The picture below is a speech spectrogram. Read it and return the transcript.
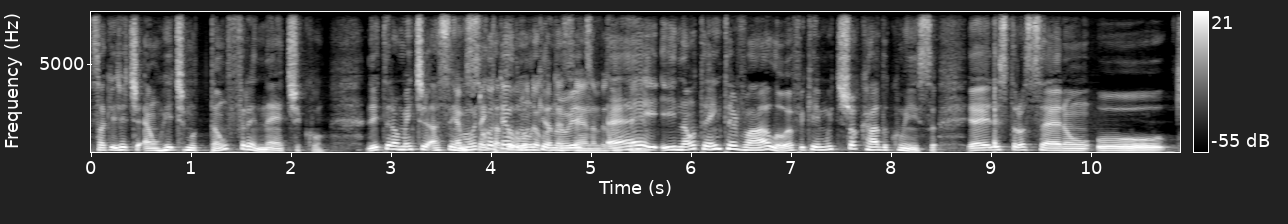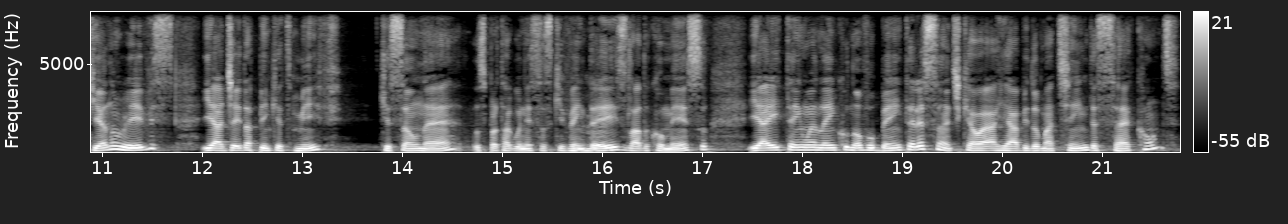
Só que, gente, é um ritmo tão frenético. Literalmente, assim, É muito senta todo mundo Reeves. ao mesmo É, tempo. e, e não tem intervalo. Eu fiquei muito chocado com isso. E aí eles trouxeram o Keanu Reeves e a Jada Pinkett Smith que são, né, os protagonistas que Uhum. vêm desde lá do começo. E aí tem um elenco novo bem interessante, que é o Ariab do Matin The Second.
